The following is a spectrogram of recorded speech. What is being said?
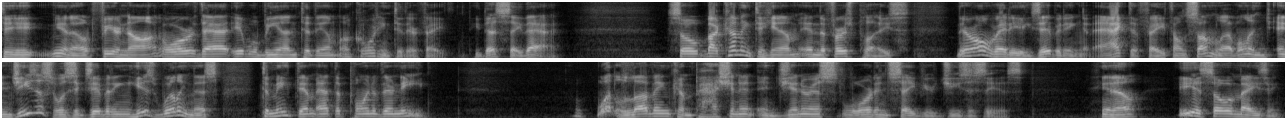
to, you know, fear not, or that it will be unto them according to their faith. He does say that. So, by coming to him in the first place, they're already exhibiting an act of faith on some level, and, and Jesus was exhibiting his willingness to meet them at the point of their need. What loving, compassionate, and generous Lord and Savior Jesus is. You know, he is so amazing.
